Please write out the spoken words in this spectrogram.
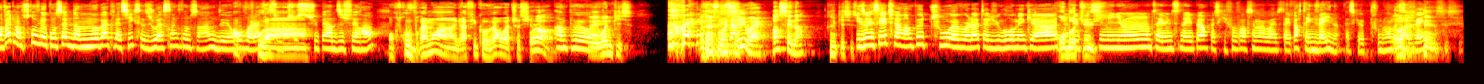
en fait, on retrouve le concept d'un MOBA classique. Ça se joue à 5 contre 5, des héros, On voilà, qui sont tous super différents. On retrouve vraiment un graphique Overwatch aussi. Oh là Un peu, ouais. One Piece. Aussi, ouais. Oh, Senna. Ils ont essayé de faire un peu tout. voilà, t'as du gros mecha, t'as des petits mignons, t'as une sniper parce qu'il faut forcément avoir une sniper, t'as une veine parce que tout le monde a sa Ouais, veine. c'est sûr.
